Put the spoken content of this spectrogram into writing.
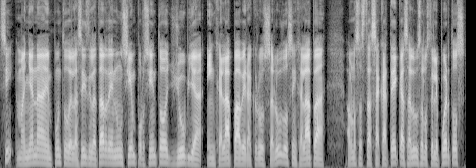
Sí, mañana en punto de las 6 de la tarde en un 100% lluvia en Jalapa, Veracruz. Saludos en Jalapa. Vámonos hasta Zacatecas. Saludos a los telepuertos.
